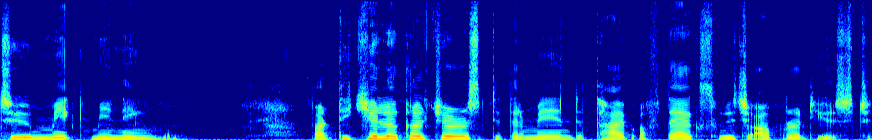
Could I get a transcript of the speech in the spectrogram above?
to make meaning. Particular cultures determine the type of texts which are produced.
